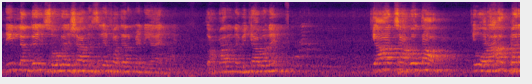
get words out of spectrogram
नींद लग गई, सो गए शायद, इसलिए फजर में नहीं आए। तो हमारे नबी क्या बोले? क्या अच्छा होता कि वो रात भर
